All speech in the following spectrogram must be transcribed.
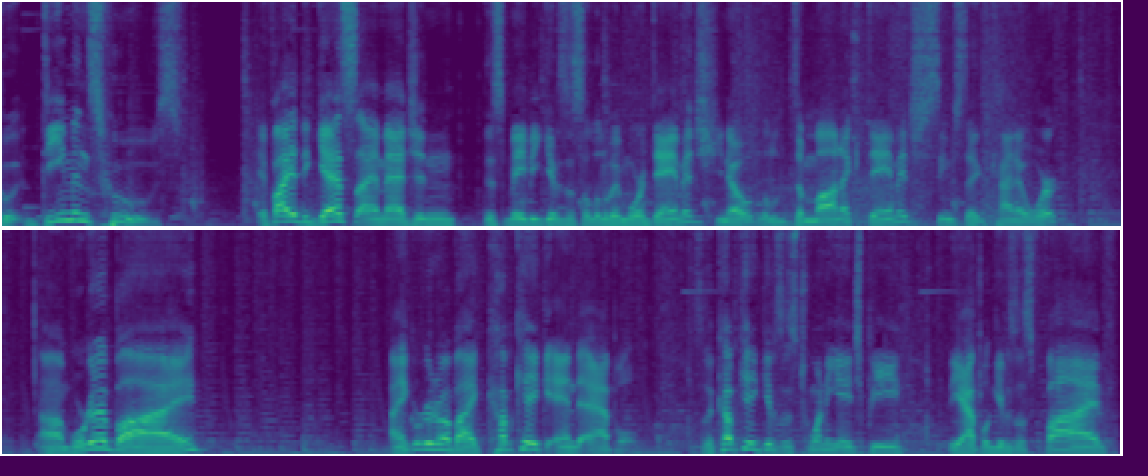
Bo Demon's Hooves. If I had to guess, I imagine this maybe gives us a little bit more damage. You know, a little demonic damage seems to kind of work. Um, we're going to buy I think we're to buy Cupcake and Apple. So the Cupcake gives us 20 HP. The Apple gives us 5.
